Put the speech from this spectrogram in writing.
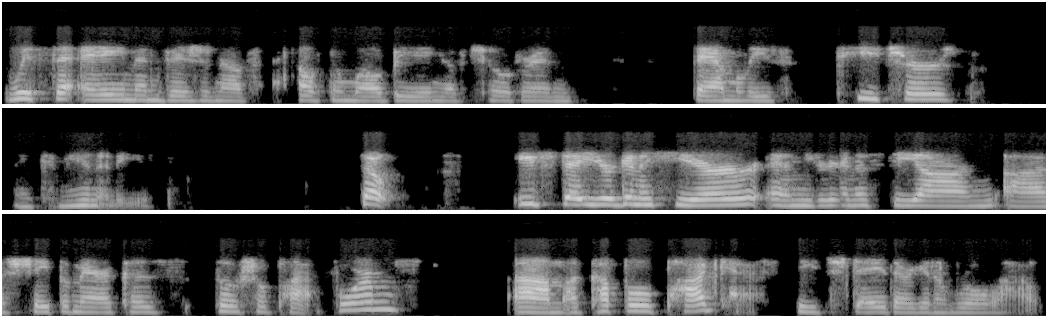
With the aim and vision of health and well-being of children, families, teachers, and communities. So each day you're going to hear and you're going to see on uh, Shape America's social platforms um, a couple podcasts each day they're going to roll out.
